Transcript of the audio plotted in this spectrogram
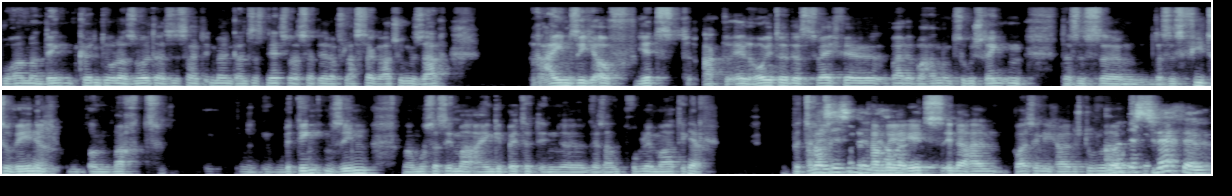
woran man denken könnte oder sollte. Es ist halt immer ein ganzes Netz, das hat ja der Pflaster gerade schon gesagt. Rein sich auf jetzt aktuell heute das Zwerchfell bei der Behandlung zu beschränken, das ist, ähm, das ist viel zu wenig ja. und macht bedingten Sinn. Man muss das immer eingebettet in eine Gesamtproblematik ja betrachten. Ist, das haben wir ja jetzt in der halben, weiß ich nicht, halben Stunde. Aber das Zwerchfell,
